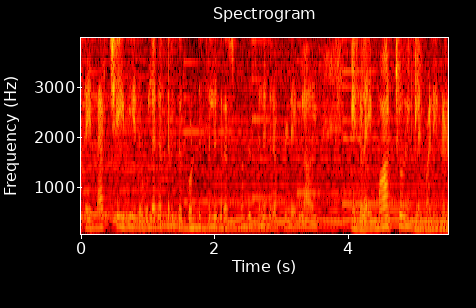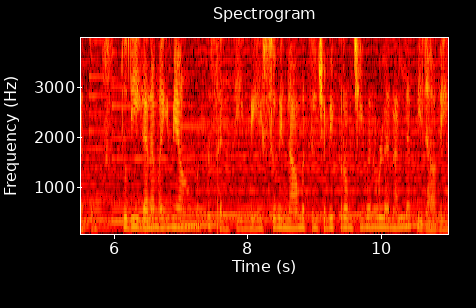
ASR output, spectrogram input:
சுவிசேஷத்தை நற்செய்தி இந்த உலகத்திற்கு கொண்டு செல்லுகிற சுமந்து செல்லுகிற பிள்ளைகளாய் எங்களை மாற்றும் எங்களை வழிநடத்தும். துதி கன மகிமையாவுக்கு செலுத்தி இயேசுவின் நாமத்தில் ஜெபிக்கிறோம். ஜீவனுள்ள நல்ல பிதாவே.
